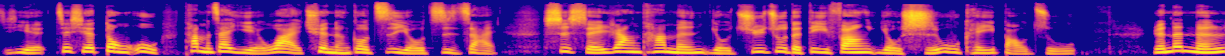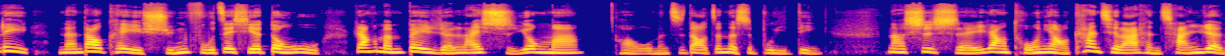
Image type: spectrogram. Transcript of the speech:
野这些动物，他们在野外却能够自由自在？是谁让他们有居住的地方，有食物可以饱足？人的能力难道可以驯服这些动物，让他们被人来使用吗？好，我们知道真的是不一定。那是谁让鸵鸟看起来很残忍，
